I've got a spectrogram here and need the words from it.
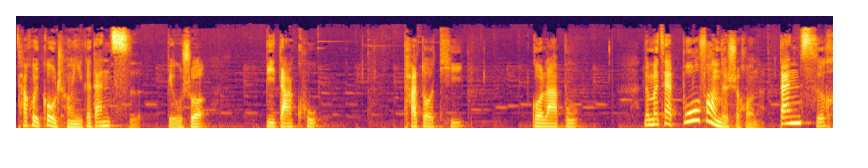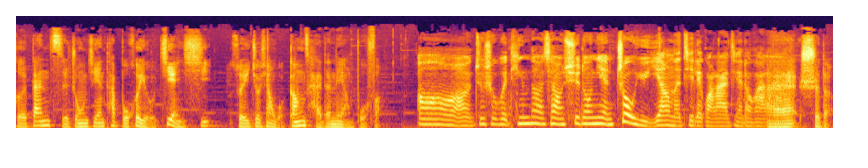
它会构成一个单词，比如说，b 哒哭，帕多提，咕拉布。那么在播放的时候呢，单词和单词中间它不会有间隙，所以就像我刚才的那样播放。哦，就是会听到像旭东念咒语一样的叽里呱啦叽里呱啦。哎，是的，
